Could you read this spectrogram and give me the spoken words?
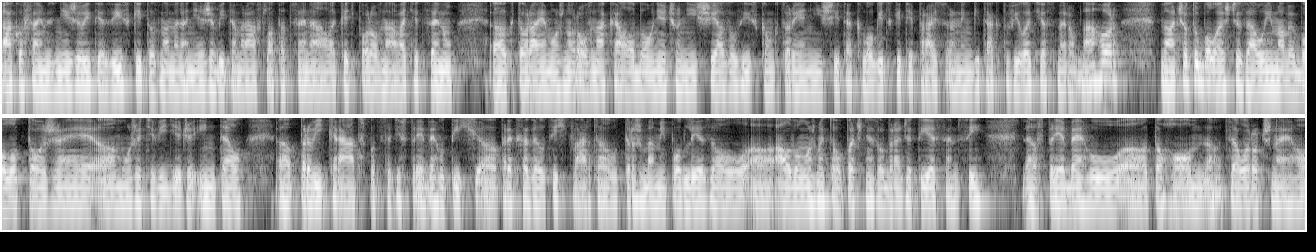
ako sa im znížili tie zisky. To znamená nie, že by tam rástla tá cena, ale keď porovnávate cenu, ktorá je možno rovnaká alebo niečo nižšia so ziskom, ktorý je nižší, tak logicky tie price earningy takto vyletia smerom nahor. No a čo tu bolo ešte zaujímavé, bolo to, že môžete vidieť, že Intel prvýkrát v podstate v priebehu tých predchádzajúcich kvartálov tržbami podliezol, alebo môžeme to opačne zobrať, že TSMC eh, v priebehu eh, toho eh, celoročného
